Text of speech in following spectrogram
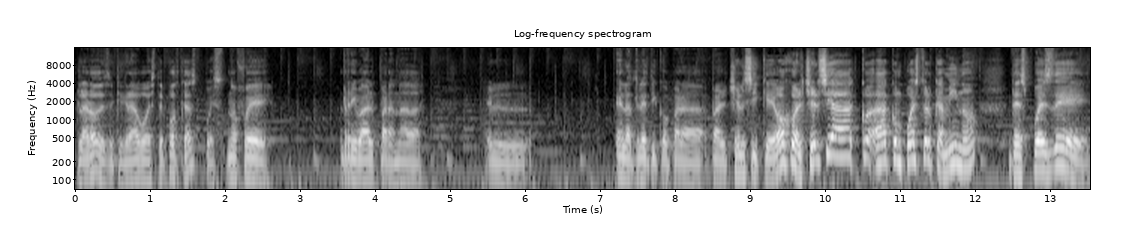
claro, desde que grabo este podcast, pues no fue rival para nada el, el Atlético para, para el Chelsea. Que ojo, el Chelsea ha, ha compuesto el camino después de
